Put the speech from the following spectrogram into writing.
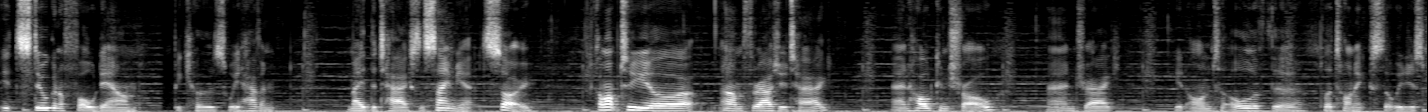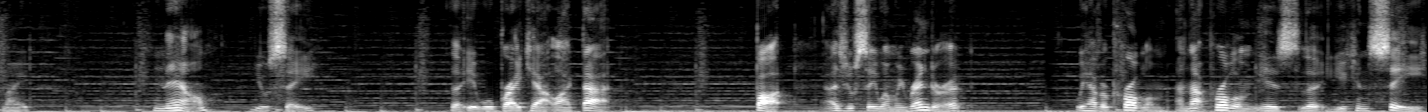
it's still going to fall down because we haven't made the tags the same yet. So, come up to your um, Thrasio tag and hold control and drag it onto all of the platonics that we just made. Now, you'll see that it will break out like that. But, as you'll see when we render it, we have a problem, and that problem is that you can see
